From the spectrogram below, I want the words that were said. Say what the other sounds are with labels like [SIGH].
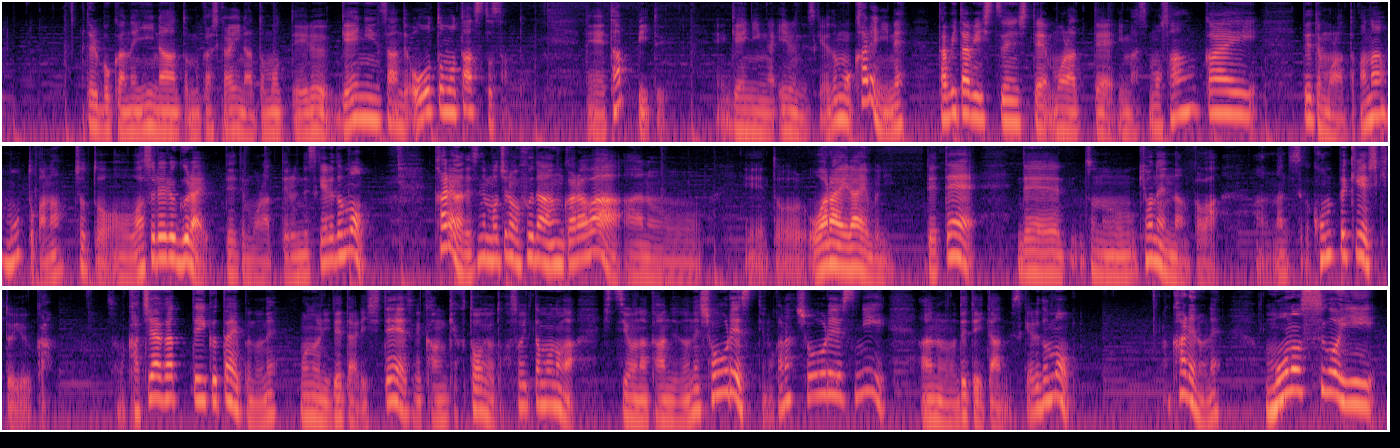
一人僕はね、いいなと、昔からいいなと思っている芸人さんで、大友達人さんと、えー、タッピーという芸人がいるんですけれども、彼にね、たびたび出演してもらっています。もう3回出てもらったかな？もっとかな？ちょっと忘れるぐらい出てもらってるんですけれども、彼はですね、もちろん普段からは、あの、えっ、ー、と、お笑いライブに出て、で、その、去年なんかは、何ですか、コンペ形式というか、その勝ち上がっていくタイプのね、ものに出たりして、それ観客投票とかそういったものが必要な感じのね、賞レースっていうのかな？賞レースに、あの、出ていたんですけれども、彼のね、ものすごい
